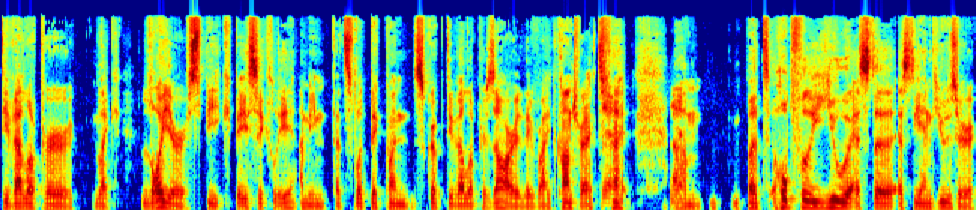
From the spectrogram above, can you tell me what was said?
developer like lawyer speak basically. I mean that's what bitcoin script developers are. They write contracts yeah. right? Yeah. Um, but hopefully you as the as the end user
